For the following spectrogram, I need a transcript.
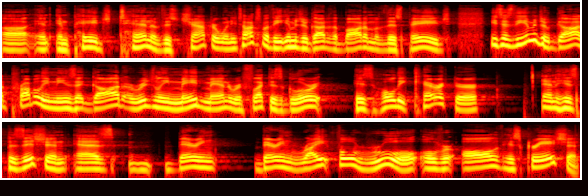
uh, in, in page 10 of this chapter, when he talks about the image of God at the bottom of this page, he says the image of God probably means that God originally made man to reflect his glory, his holy character, and his position as bearing bearing rightful rule over all of his creation.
